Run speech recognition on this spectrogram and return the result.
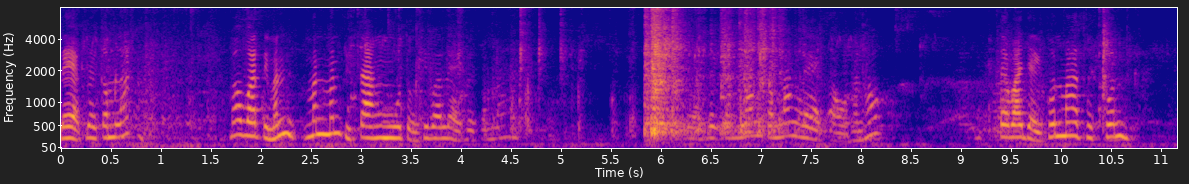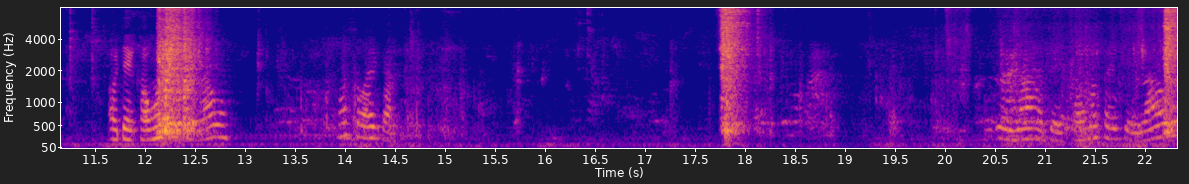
แลกด้วยกำลังมาวัดนี่มันมันมันสิต่างหมูตรงที่ว่าแลกด้วยกำลังแลกด้วยกำลังกำลังแลกเอาหันเฮาแต่ว่าใหญ่คนมาทุกคน เอาใจเขามาใส่ใจเรามาซอยกัน เอื่นว่าเอาใจเขามาใส่ใจเราเสร็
